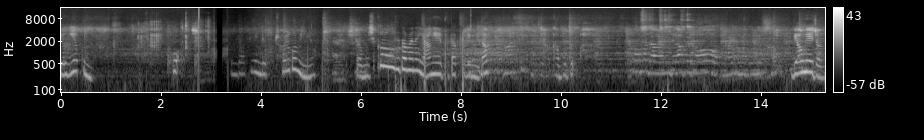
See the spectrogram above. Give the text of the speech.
여기였군요. 어? 근데 하필인 게 철검이네요. 여러분 시끄러우시다면 양해 부탁드립니다. 자, 가보도 명예전.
